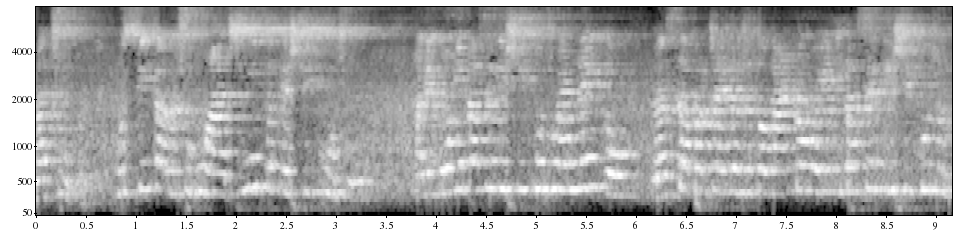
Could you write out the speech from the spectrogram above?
વાંચવું પડે હું સ્વીકારું છું હું આજની તકે શીખું છું અને કોની પાસેથી શીખું છું એમ નહીં કહું રસ્તા પર ચાલ્યો જતો ગાંડો હોય એની પાસેથી શીખું છું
